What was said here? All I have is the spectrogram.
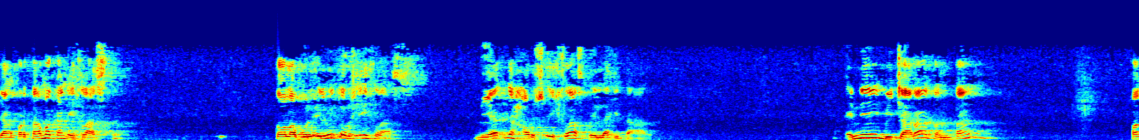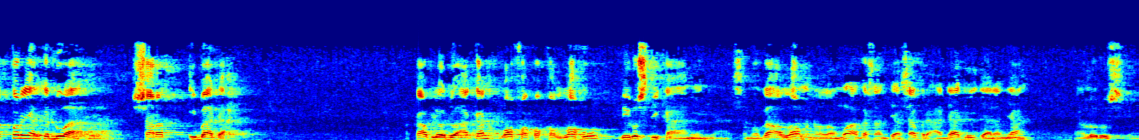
Yang pertama kan ikhlas tuh. Tolabul ilmi itu harus ikhlas. Niatnya harus ikhlas lillahi ta'ala. Ini bicara tentang faktor yang kedua ya, syarat ibadah. Maka beliau doakan wafaqakallahu lirusdika amin ya. Semoga Allah menolongmu agar senantiasa berada di jalan yang, yang lurus. Ya.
